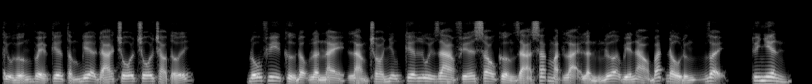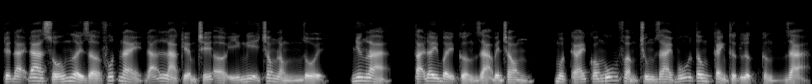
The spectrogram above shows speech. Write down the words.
tiểu hướng về kia tấm bia đá chỗ chỗ chào tới. Đỗ phi cử động lần này làm cho những kia lui ra phía sau cường giả sắc mặt lại lần nữa biến ảo bắt đầu đứng dậy. Tuy nhiên, tuyệt đại đa số người giờ phút này đã là kiềm chế ở ý nghĩ trong lòng rồi, nhưng là, tại đây bảy cường giả bên trong, một cái có ngũ phẩm trung giai vũ tông cảnh thực lực cường giả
